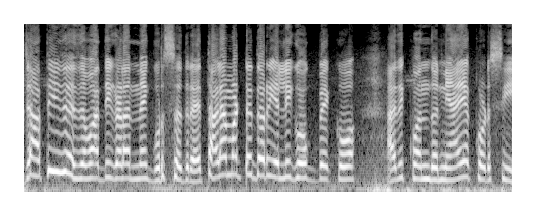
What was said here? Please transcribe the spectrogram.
ಜಾತಿವಾದಿಗಳನ್ನೇ ಗುರ್ಸಿದ್ರೆ ತಳಮಟ್ಟದವ್ರು ಎಲ್ಲಿಗೆ ಹೋಗಬೇಕು? ಅದಕ್ಕೊಂದು ನ್ಯಾಯ ಕೊಡಿಸಿ.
